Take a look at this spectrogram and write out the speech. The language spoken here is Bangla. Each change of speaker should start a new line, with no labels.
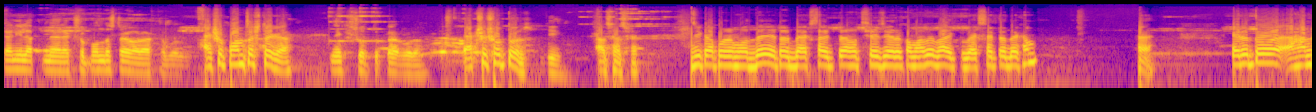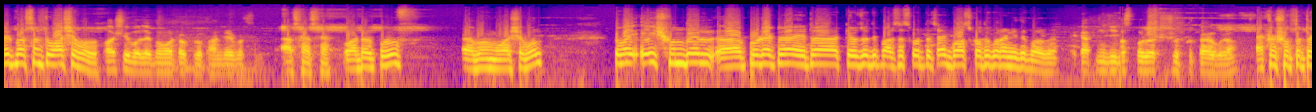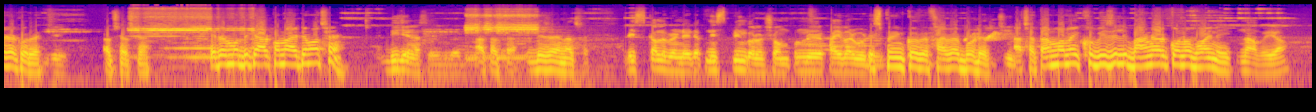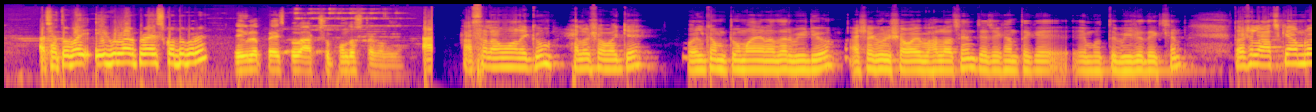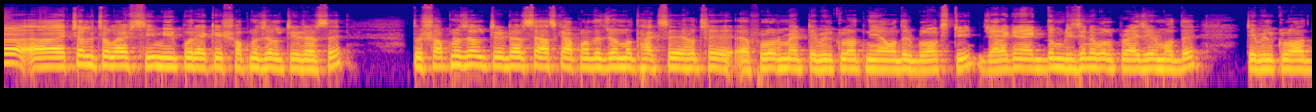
এটা নিলে আপনার একশো পঞ্চাশ টাকা করে রাখতে পারব
একশো পঞ্চাশ টাকা?
একশো সত্তর টাকা করে।
একশো সত্তর?
জি।
আচ্ছা আচ্ছা। জি কাপড়ের মধ্যে এটার ব্যাক সাইডটা হচ্ছে যে এরকম হবে। ভাই একটু ব্যাক সাইডটা দেখাম হ্যাঁ। এটা তো হান্ড্রেড পার্সেন্ট ওয়াশেবল
অসিবল এবং ওয়াটারপ্রুফ হান্ড্রেড পার্সেন্ট
আচ্ছা আচ্ছা। ওয়াটারপ্রুফ এবং ওয়াশেবল তো ভাই এই সুন্দর প্রোডাক্টটা এটা কেউ যদি পারচেস করতে চায় গজ কত করে নিতে পারবে?
এটা আপনি যে পড়বে একশো সত্তর টাকা করে।
একশো সত্তর টাকা করে?
জি।
আচ্ছা আচ্ছা। এটার মধ্যে কি আর কোনো আইটেম আছে?
ডিজাইন আছে এগুলো?
আচ্ছা আচ্ছা ডিজাইন আছে।
স্কাল ব্র্যান্ড এটা আপনি স্প্রিং করবেন সম্পূর্ণ ফাইবার বডি
স্প্রিং করবে ফাইবার বোর্ডের আচ্ছা তার মানে খুব ইজিলি ভাঙার কোনো ভয় নেই?
না ভাইয়া।
আচ্ছা তো ভাই এইগুলার প্রাইস কত করে?
এগুলো প্রাইস পাবে আটশো পঞ্চাশ টাকা ভাইয়া।
আসসালামু আলাইকুম হ্যালো সবাইকে। Welcome to my another video আশা করি সবাই ভালো আছেন যে যেখান থেকে এই মুহূর্তে ভিডিও দেখছেন। তো আসলে আজকে আমরা অ্যাকচুয়ালি চলে আসছি মিরপুর একের স্বপ্নজাল ট্রেডার্সে তো স্বপ্নজাল ট্রেডার্সে আজকে আপনাদের জন্য থাকছে হচ্ছে ফ্লোর ম্যাট টেবিল ক্লথ নিয়ে আমাদের ব্লগসটি যারা কিনা একদম রিজনেবল প্রাইজের মধ্যে table cloth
